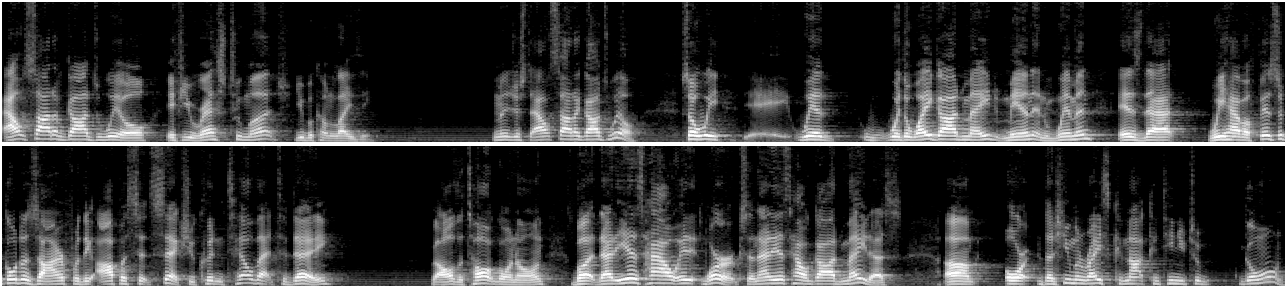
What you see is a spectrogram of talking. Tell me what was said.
Outside of God's will, if you rest too much, you become lazy. I mean, just outside of God's will. So we, eh, with with the way God made men and women is that we have a physical desire for the opposite sex. You couldn't tell that today, all the talk going on, but that is how it works, and that is how God made us. Um, or the human race could not continue to go on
